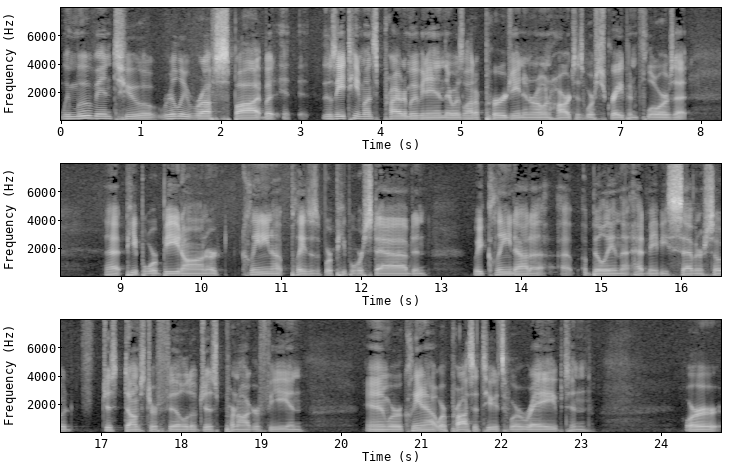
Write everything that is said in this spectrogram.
we move into a really rough spot, but it, it, those 18 months prior to moving in, there was a lot of purging in our own hearts as we're scraping floors that that people were beat on or cleaning up places where people were stabbed and we cleaned out a, a, a building that had maybe seven or so just dumpster filled of just pornography and and we're cleaning out where prostitutes were raped and or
